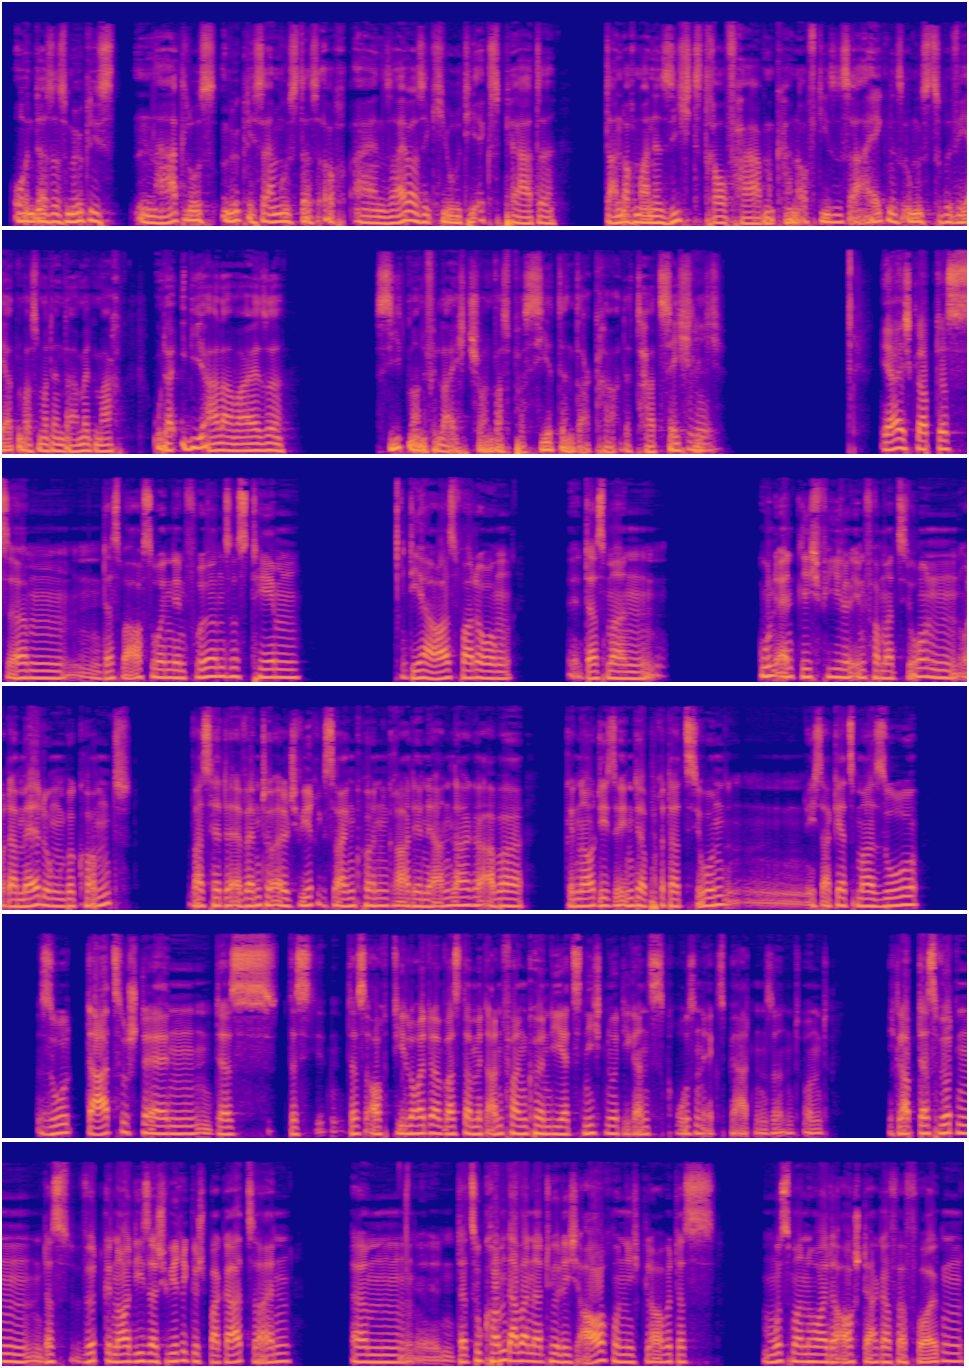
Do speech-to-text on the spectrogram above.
und dass es möglichst nahtlos möglich sein muss, dass auch ein Cybersecurity-Experte dann noch mal eine Sicht drauf haben kann auf dieses Ereignis, um es zu bewerten, was man denn damit macht. Oder idealerweise sieht man vielleicht schon, was passiert denn da gerade tatsächlich. Ja, ich glaube, das, ähm, das war auch so in den früheren Systemen die Herausforderung, dass man unendlich viel Informationen oder Meldungen bekommt, was hätte eventuell schwierig sein können, gerade in der Anlage, aber genau diese Interpretation, ich sag jetzt mal so, so darzustellen, dass, dass, dass auch die Leute was damit anfangen können, die jetzt nicht nur die ganz großen Experten sind. Und ich glaube, das wird ein, das wird genau dieser schwierige Spagat sein. Ähm, dazu kommt aber natürlich auch, und ich glaube, das muss man heute auch stärker verfolgen,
